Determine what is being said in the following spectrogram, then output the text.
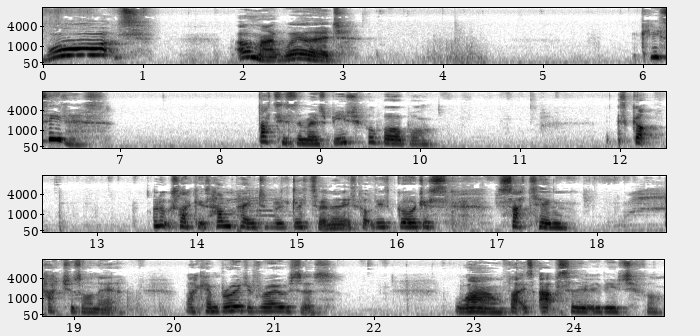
What? Oh my word. Can you see this? That is the most beautiful bauble. It's got looks like it's hand painted with glitter and then it's got these gorgeous satin patches on it, like embroidered roses. Wow, that is absolutely beautiful.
